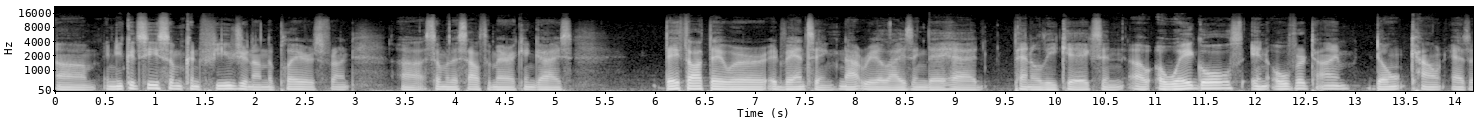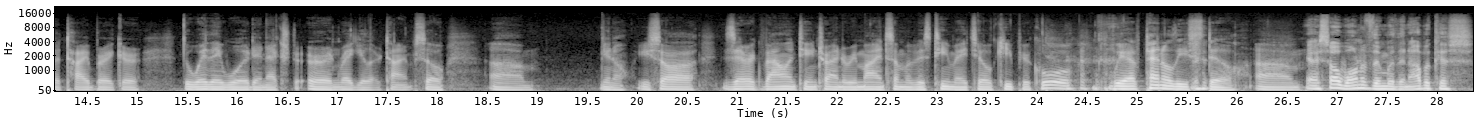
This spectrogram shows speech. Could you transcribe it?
um, and you could see some confusion on the players' front. Uh, some of the South American guys, they thought they were advancing, not realizing they had penalty kicks and uh, away goals in overtime don't count as a tiebreaker the way they would in extra or in regular time. So. Um, you know, you saw Zarek Valentin trying to remind some of his teammates, "Yo, keep your cool. we have penalties still." Um, Yeah, I saw one of them with an abacus.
